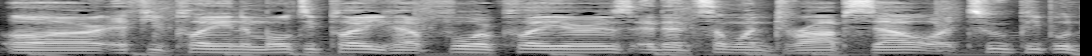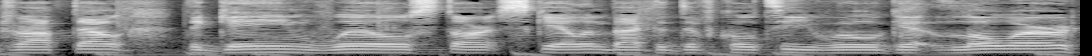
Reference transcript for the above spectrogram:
or if you play in a multiplayer, you have four players and then someone drops out or two people dropped out, the game will start scaling back. The difficulty will get lowered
